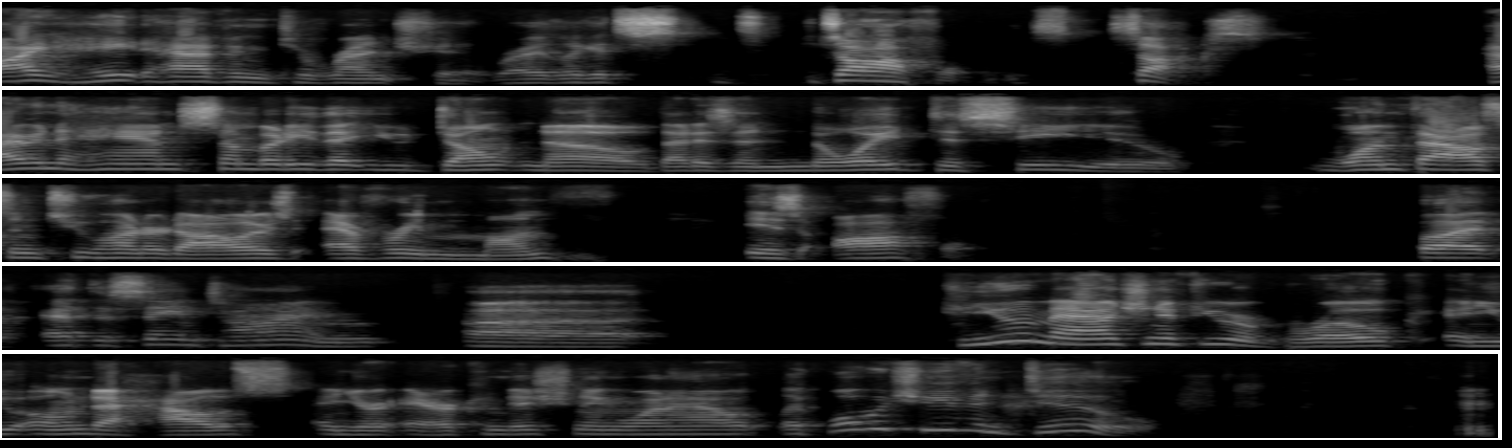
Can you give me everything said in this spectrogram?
I hate having to rent shit, right? Like, it's it's, it's awful. It sucks. Having to hand somebody that you don't know that is annoyed to see you one thousand two hundred dollars every month is awful. But at the same time, uh, can you imagine if you were broke and you owned a house and your air conditioning went out? Like, what would you even do? I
